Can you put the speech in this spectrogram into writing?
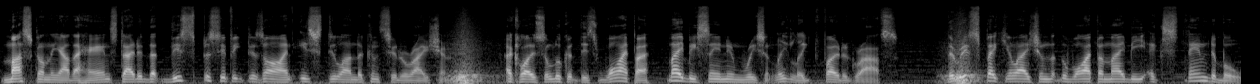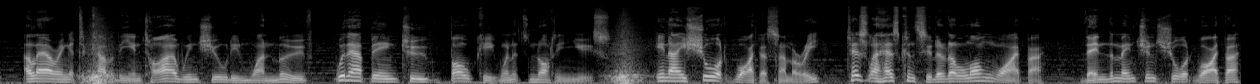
Musk, on the other hand, stated that this specific design is still under consideration. A closer look at this wiper may be seen in recently leaked photographs. There is speculation that the wiper may be extendable, allowing it to cover the entire windshield in one move without being too bulky when it's not in use. In a short wiper summary, Tesla has considered a long wiper, then the mentioned short wiper,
